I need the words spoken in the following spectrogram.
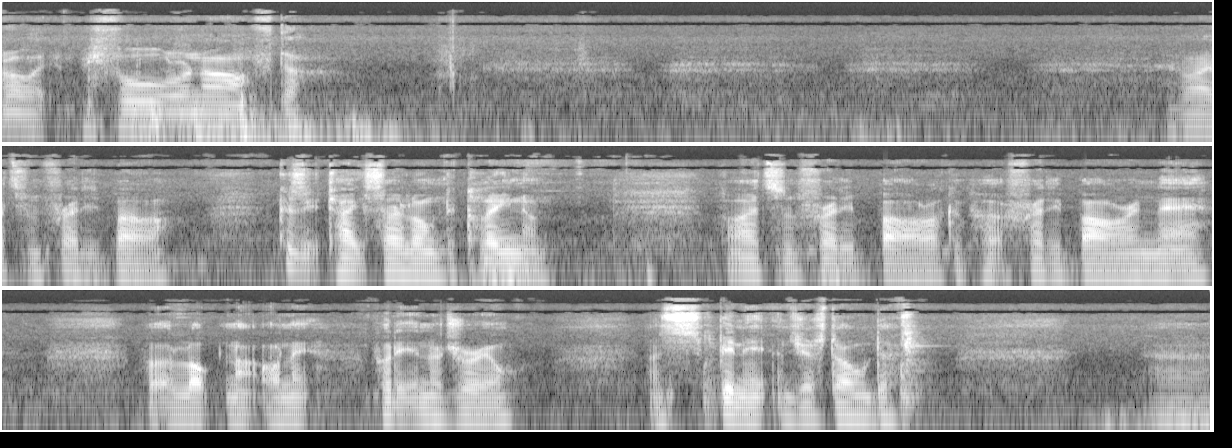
Right, before and after. If I had some threaded bar, because it takes so long to clean them, if I had some threaded bar, I could put a threaded bar in there, put a lock nut on it, put it in a drill, and spin it and just hold the uh,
